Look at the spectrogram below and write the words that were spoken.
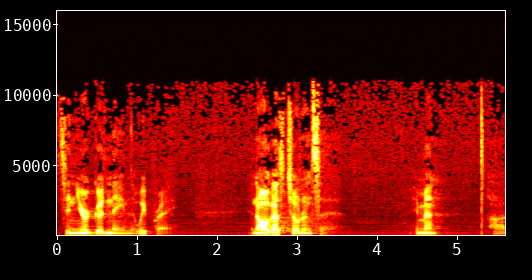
It's in your good name that we pray. And all God's children said, Amen. Uh,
